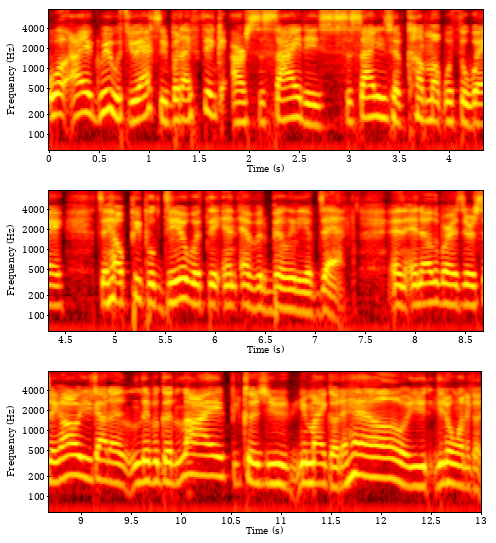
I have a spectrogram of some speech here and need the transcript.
Well, I agree with you actually, but I think our societies societies have come up with a way to help people deal with the inevitability of death. And in other words, they're saying, "Oh, you got to live a good life because you you might go to hell or you you don't want to go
